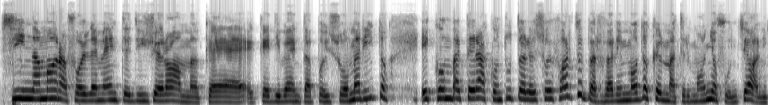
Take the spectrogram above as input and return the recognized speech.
Si innamora follemente di Jérôme che, che, diventa poi suo marito e combatterà con tutte le sue forze per fare in modo che il matrimonio funzioni.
